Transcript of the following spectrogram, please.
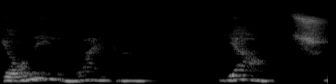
由内而外的要出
